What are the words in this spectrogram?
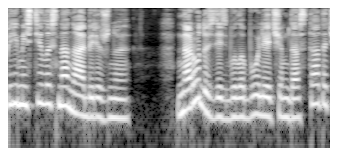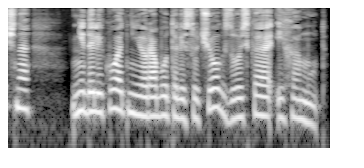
переместилось на набережную. Народу здесь было более чем достаточно, недалеко от нее работали Сучок, Зоська и Хомут.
